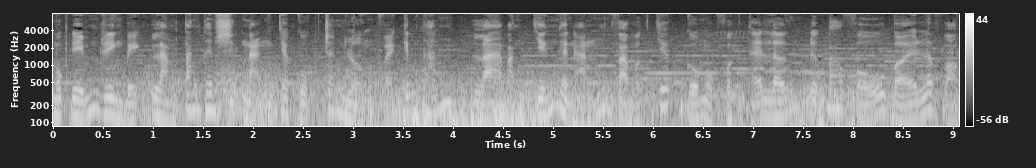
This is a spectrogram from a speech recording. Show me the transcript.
một điểm riêng biệt làm tăng thêm sức nặng cho cuộc tranh luận về kinh thánh là bằng chứng hình ảnh và vật chất của một vật thể lớn được bao phủ bởi lớp vỏ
